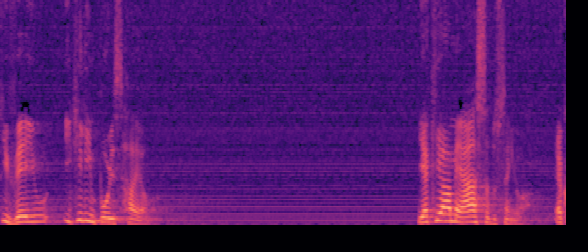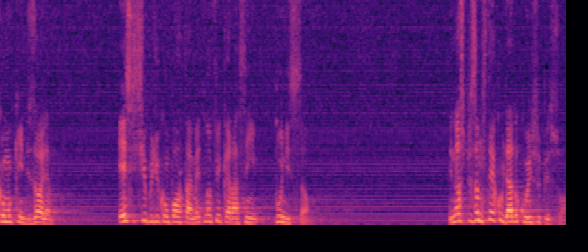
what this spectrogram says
que veio e que limpou Israel. E aqui a ameaça do Senhor. É como quem diz: olha, esse tipo de comportamento não ficará sem punição. E nós precisamos ter cuidado com isso, pessoal.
